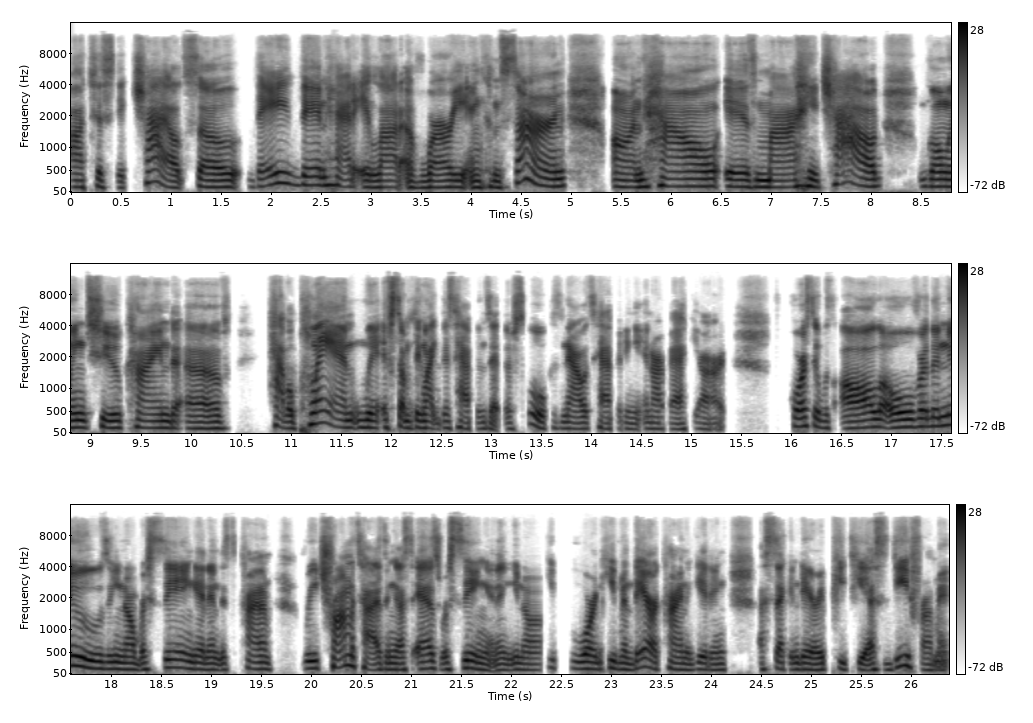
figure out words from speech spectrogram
autistic child. So they then had a lot of worry and concern on how is my child going to kind of have a plan when, if something like this happens at their school, because now it's happening in our backyard. Of course, it was all over the news. You know, we're seeing it, and it's kind of re-traumatizing us as we're seeing it. And you know, people who weren't even there are kind of getting a secondary PTSD from it.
